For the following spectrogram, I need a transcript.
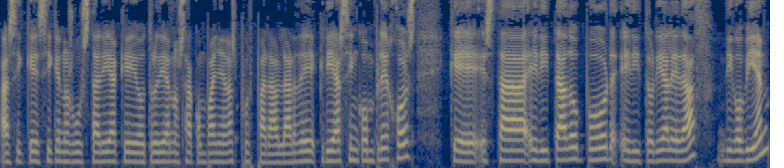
así que sí que nos gustaría que otro día nos acompañaras pues para hablar de Criar sin complejos, que está editado por Editorial EDAF, digo bien,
